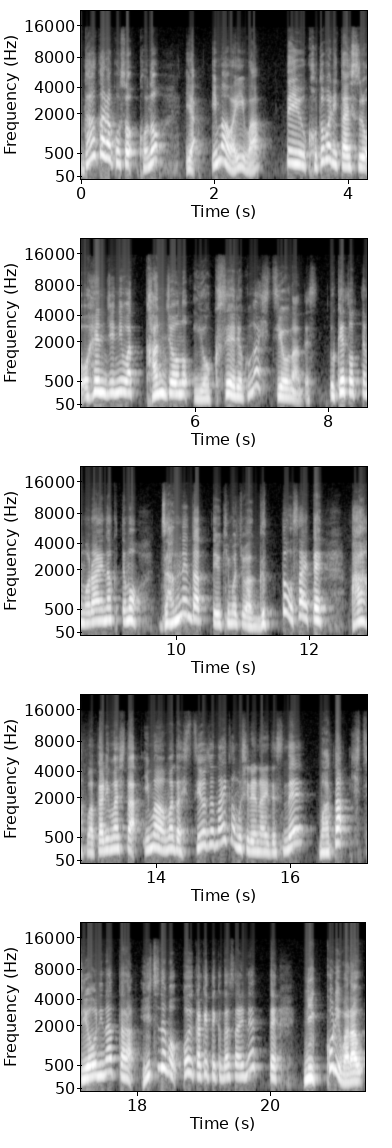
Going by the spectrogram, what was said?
だからこそこの「いや今はいいわっていう言葉に対するお返事には感情の抑制力が必要なんです。受け取ってもらえなくても残念だっていう気持ちはぐっと抑えてあわかりました。今はまだ必要じゃないかもしれないですね。また必要になったらいつでも声かけてくださいねってにっこり笑う。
